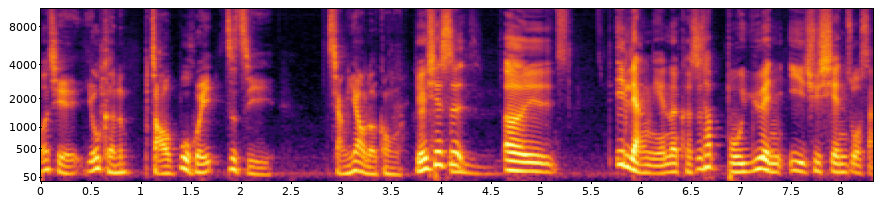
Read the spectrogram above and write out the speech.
而且有可能找不回自己想要的工了。有一些是、呃一两年了，可是他不愿意去先做散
